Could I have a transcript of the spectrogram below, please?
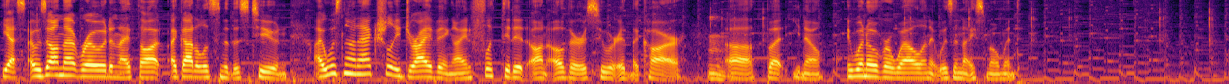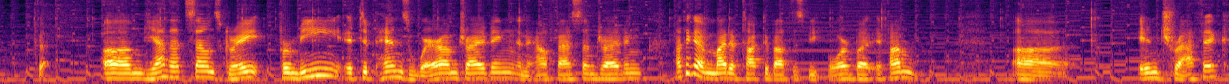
yes, I was on that road and I thought, I gotta listen to this tune. I was not actually driving, I inflicted it on others who were in the car. Uh, but, you know, it went over well and it was a nice moment. Um, yeah, that sounds great. For me, it depends where I'm driving and how fast I'm driving. I think I might have talked about this before, but if I'm uh, in traffic,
